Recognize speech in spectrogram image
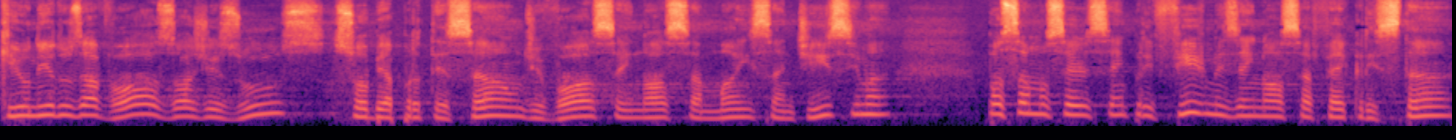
Que unidos a vós, ó Jesus, sob a proteção de vossa e nossa Mãe Santíssima, possamos ser sempre firmes em nossa fé cristã,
